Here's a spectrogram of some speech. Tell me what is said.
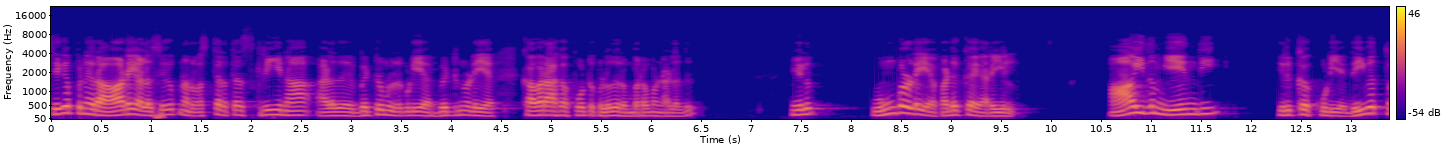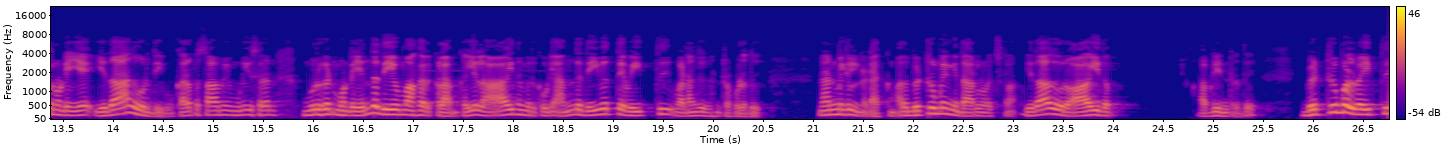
சிகப்பு நிற ஆடை அல்லது சிகப்பு நிற வஸ்திரத்தை ஸ்க்ரீனா அல்லது பெட்ரூமில் இருக்கக்கூடிய பெட்ரூனுடைய கவராக போட்டுக்கொள்வது ரொம்ப ரொம்ப நல்லது. மேலும் உங்களுடைய படுக்கை அறையில் ஆயுதம் ஏந்தி இருக்கக்கூடிய தெய்வத்தினுடைய ஏதாவது ஒரு தெய்வம். கருப்பசாமி முனீஸ்வரன் முருகன் போன்ற எந்த தெய்வமாக இருக்கலாம். கையில் ஆயுதம் இருக்கக்கூடிய அந்த தெய்வத்தை வைத்து வணங்குகின்ற பொழுது நன்மைகள் நடக்கும். அதை பெட்ரூம்லேயே நீங்கள் தாராளம் வச்சுக்கலாம். ஏதாவது ஒரு ஆயுதம் அப்படின்றது பெட்ரூமல் வைத்து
